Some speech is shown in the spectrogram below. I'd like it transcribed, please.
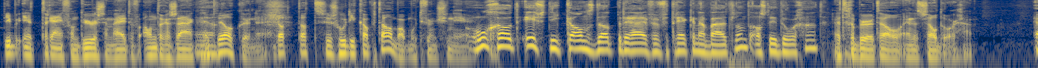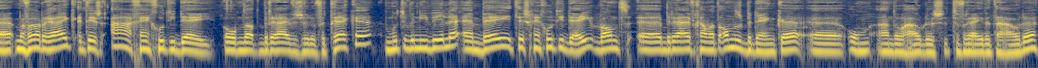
die in het terrein van duurzaamheid of andere zaken ja. het wel kunnen. Dat, dat is dus hoe die kapitaalbouw moet functioneren. Hoe groot is die kans dat bedrijven vertrekken naar buitenland als dit doorgaat? Het gebeurt al en het zal doorgaan. Uh, mevrouw de Rijk, het is A, geen goed idee omdat bedrijven zullen vertrekken. Moeten we niet willen. En B, het is geen goed idee, want uh, bedrijven gaan wat anders bedenken... Uh, om aandeelhouders tevreden te houden.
